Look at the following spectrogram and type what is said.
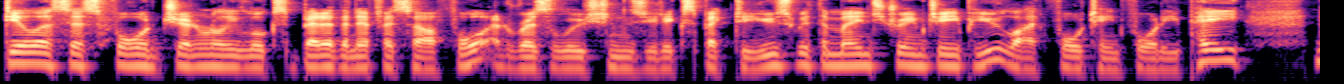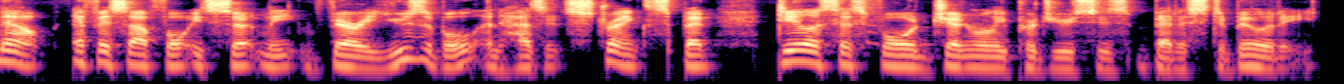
DLSS 4 generally looks better than FSR 4 at resolutions you'd expect to use with a mainstream GPU like 1440p. Now, FSR 4 is certainly very usable and has its strengths, but DLSS 4 generally produces better stability.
